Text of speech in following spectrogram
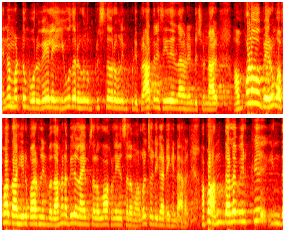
தினம் மட்டும் ஒருவேளை யூதர்களும் கிறிஸ்தவர்களும் இப்படி பிரார்த்தனை செய்திருந்தார்கள் என்று சொன்னால் அவ்வளவு பேரும் வஃபாத்தாகி இருப்பார்கள் என்பதாக நபிகள் நாயம் ஸல்லல்லாஹு அலையம் அவர்கள் சொல்லி காட்டுகின்றார்கள். அப்போ அந்த அளவிற்கு இந்த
